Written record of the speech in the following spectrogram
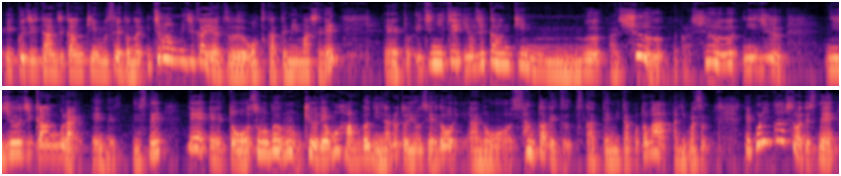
育児短時間勤務制度の一番短いやつを使ってみましてね。えっ、と、1日4時間勤務、あ週、だから週20、20時間ぐらいですね。で、えっ、と、その分、給料も半分になるという制度を、あの、3ヶ月使ってみたことがあります。で、これに関してはですね、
